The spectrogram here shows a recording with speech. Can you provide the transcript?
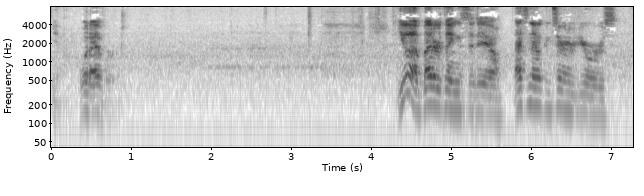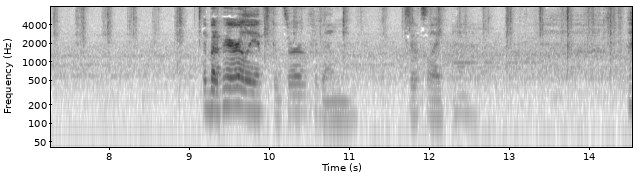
You know, whatever. You have better things to do. That's no concern of yours. But apparently it's a concern for them. So it's like, uh.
